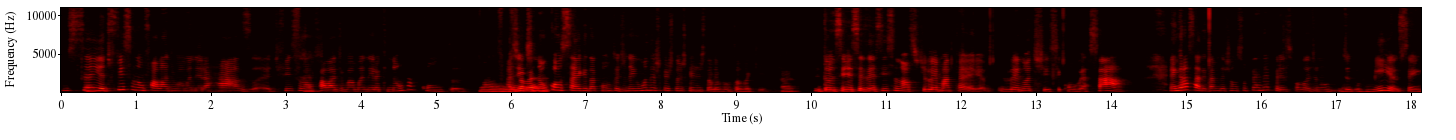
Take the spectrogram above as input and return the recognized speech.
não sei, é difícil não falar de uma maneira rasa, é difícil não é. falar de uma maneira que não dá conta. Não, a gente vai. não consegue dar conta de nenhuma das questões que a gente está levantando aqui. É. Então, assim, esse exercício nosso de ler matéria, ler notícia e conversar é engraçado, e tá me deixando super depreso. Falou de, não, de dormir, assim.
